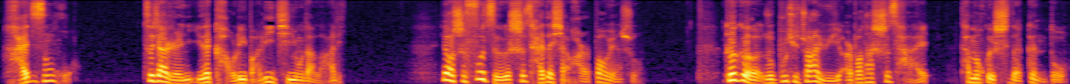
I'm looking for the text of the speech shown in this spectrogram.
孩子生活，这家人也得考虑把力气用到哪里。要是负责拾柴的小孩抱怨说：“哥哥如不去抓鱼而帮他拾柴，他们会拾得更多。”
